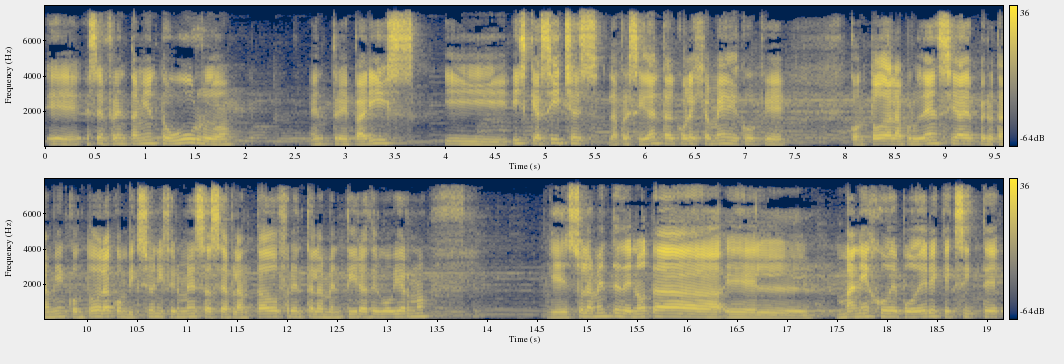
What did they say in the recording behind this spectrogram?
Eh, ese enfrentamiento burdo entre París y Isquia Siches, la presidenta del Colegio Médico, que con toda la prudencia, pero también con toda la convicción y firmeza se ha plantado frente a las mentiras del gobierno, eh, solamente denota el manejo de poderes que existe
